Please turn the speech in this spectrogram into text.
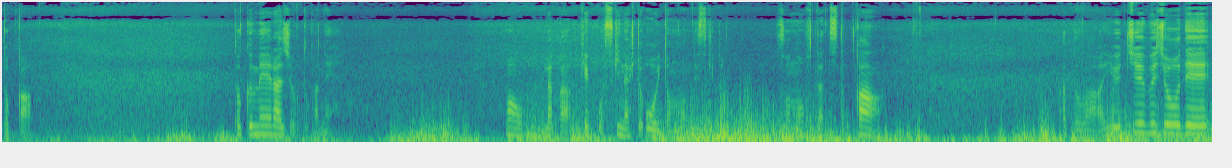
とか匿名ラジオとかね。まあなんか結構好きな人多いと思うんですけどその2つとかあとは YouTube 上で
